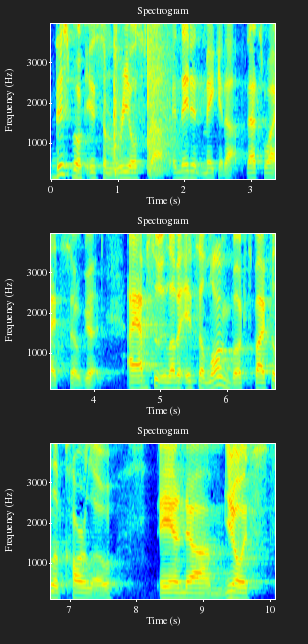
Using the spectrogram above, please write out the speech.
This book is some real stuff, and they didn't make it up. That's why it's so good. I absolutely love it. It's a long book. It's by Philip Carlo, and um, you know, it's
